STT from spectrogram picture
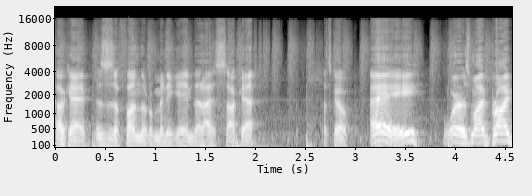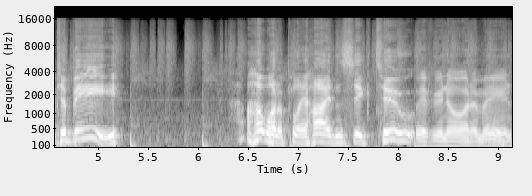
Okay, this is a fun little mini game that I suck at. Let's go. Hey, where's my bride-to-be? I want to play hide and seek too, if you know what I mean.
